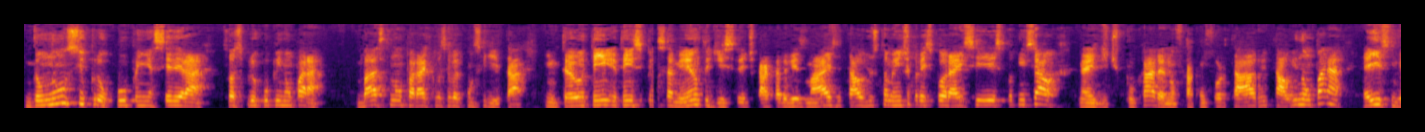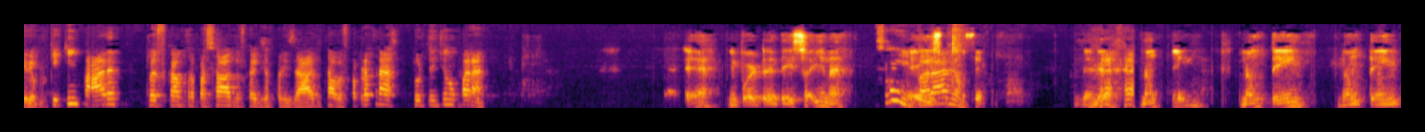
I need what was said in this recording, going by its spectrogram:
Então não se preocupe em acelerar, só se preocupe em não parar. Basta não parar que você vai conseguir, tá? Então eu tenho, eu tenho esse pensamento de se dedicar cada vez mais e tal, justamente para explorar esse, esse potencial, né? De tipo, cara, não ficar confortável e tal, e não parar. É isso, entendeu? Porque quem para vai ficar ultrapassado, vai ficar desatualizado e tal, vai ficar para trás. O importante é não parar. É, importante é isso aí, né? Sim, é imparável. Você... Entendeu? não tem, não tem, não tem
